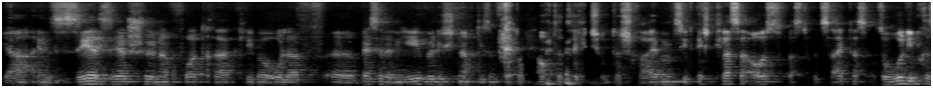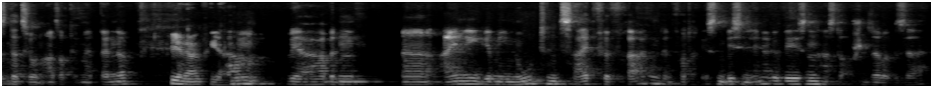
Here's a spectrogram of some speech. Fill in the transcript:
Ja, ein sehr, sehr schöner Vortrag, lieber Olaf. Äh, besser denn je würde ich nach diesem Vortrag auch tatsächlich unterschreiben. Sieht echt klasse aus, was du gezeigt hast, sowohl die Präsentation als auch der Mapbänder. Vielen Dank. Wir haben, wir haben äh, einige Minuten Zeit für Fragen. Der Vortrag ist ein bisschen länger gewesen, hast du auch schon selber gesagt.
